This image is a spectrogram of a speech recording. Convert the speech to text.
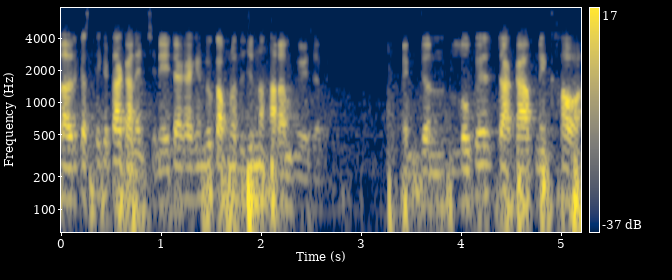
তাদের কাছ থেকে টাকা নিচ্ছেন, এই টাকা কিন্তু আপনাদের জন্য হারাম হয়ে যাবে। একজন লোকের টাকা আপনি খাওয়া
